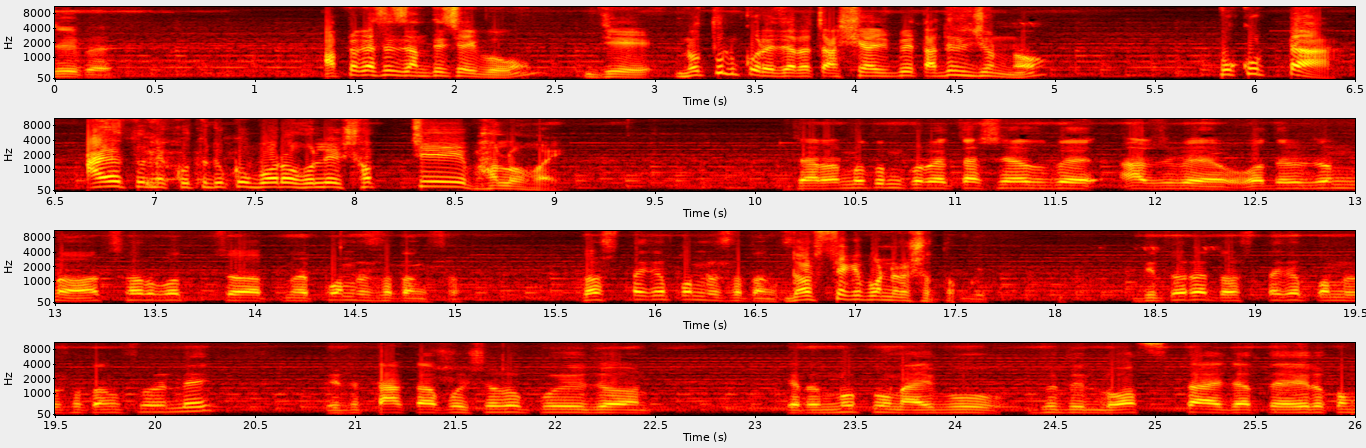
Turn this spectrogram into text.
জি ভাই। আপনার কাছে জানতে চাইব যে নতুন করে যারা চাষে আসবে তাদের জন্য পুকুরটা আয়তনে কতটুকু বড় হলে সবচেয়ে ভালো হয়? যারা নতুন করে চাষে আসবে আসবে ওদের জন্য সর্বোচ্চ আপনার পনেরো শতাংশ। দশ থেকে পনেরো শতাংশ। দশ থেকে পনেরো শতক ভিতরে দশ থেকে পনেরো শতাংশ হইলে এটা টাকা পয়সারও প্রয়োজন এটা নতুন আইবু যদি লস খায় যাতে এরকম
